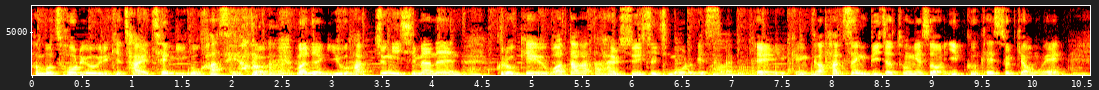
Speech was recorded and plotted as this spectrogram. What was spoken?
한번 서류 이렇게 잘 챙기고 가세요. 만약 유학 중이시면은 네. 그렇게 왔다 갔다 할 수 있을지 모르겠어요. 어. 예, 그러니까 학생 비자 통해서 입국했을 경우에 음.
